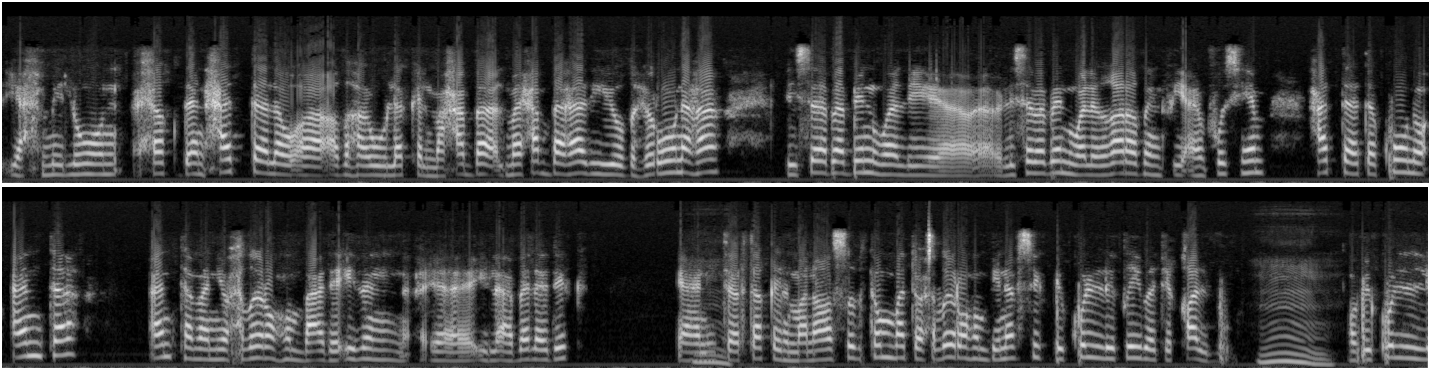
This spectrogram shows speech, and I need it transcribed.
يحملون حقدا حتى لو أظهروا لك المحبة. المحبة هذه يظهرونها لسبب ول... لسبب ولغرض في أنفسهم حتى تكون أنت أنت من يحضرهم بعد إذن آه، إلى بلدك. يعني مم. ترتقي المناصب ثم تحضرهم بنفسك بكل طيبة قلب مم. وبكل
